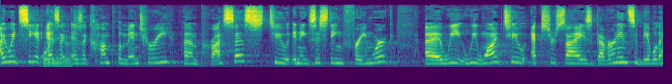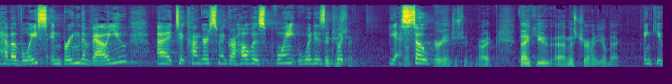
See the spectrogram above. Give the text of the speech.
I would see it as a, this? as a complementary um, process to an existing framework. Uh, we, we want to exercise governance and be able to have a voice and bring the value. Uh, to Congressman Grijalva's point, what is Interesting. What, yes. So Very interesting. All right. Thank you, uh, Mr. Chairman. I yield back. thank you.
